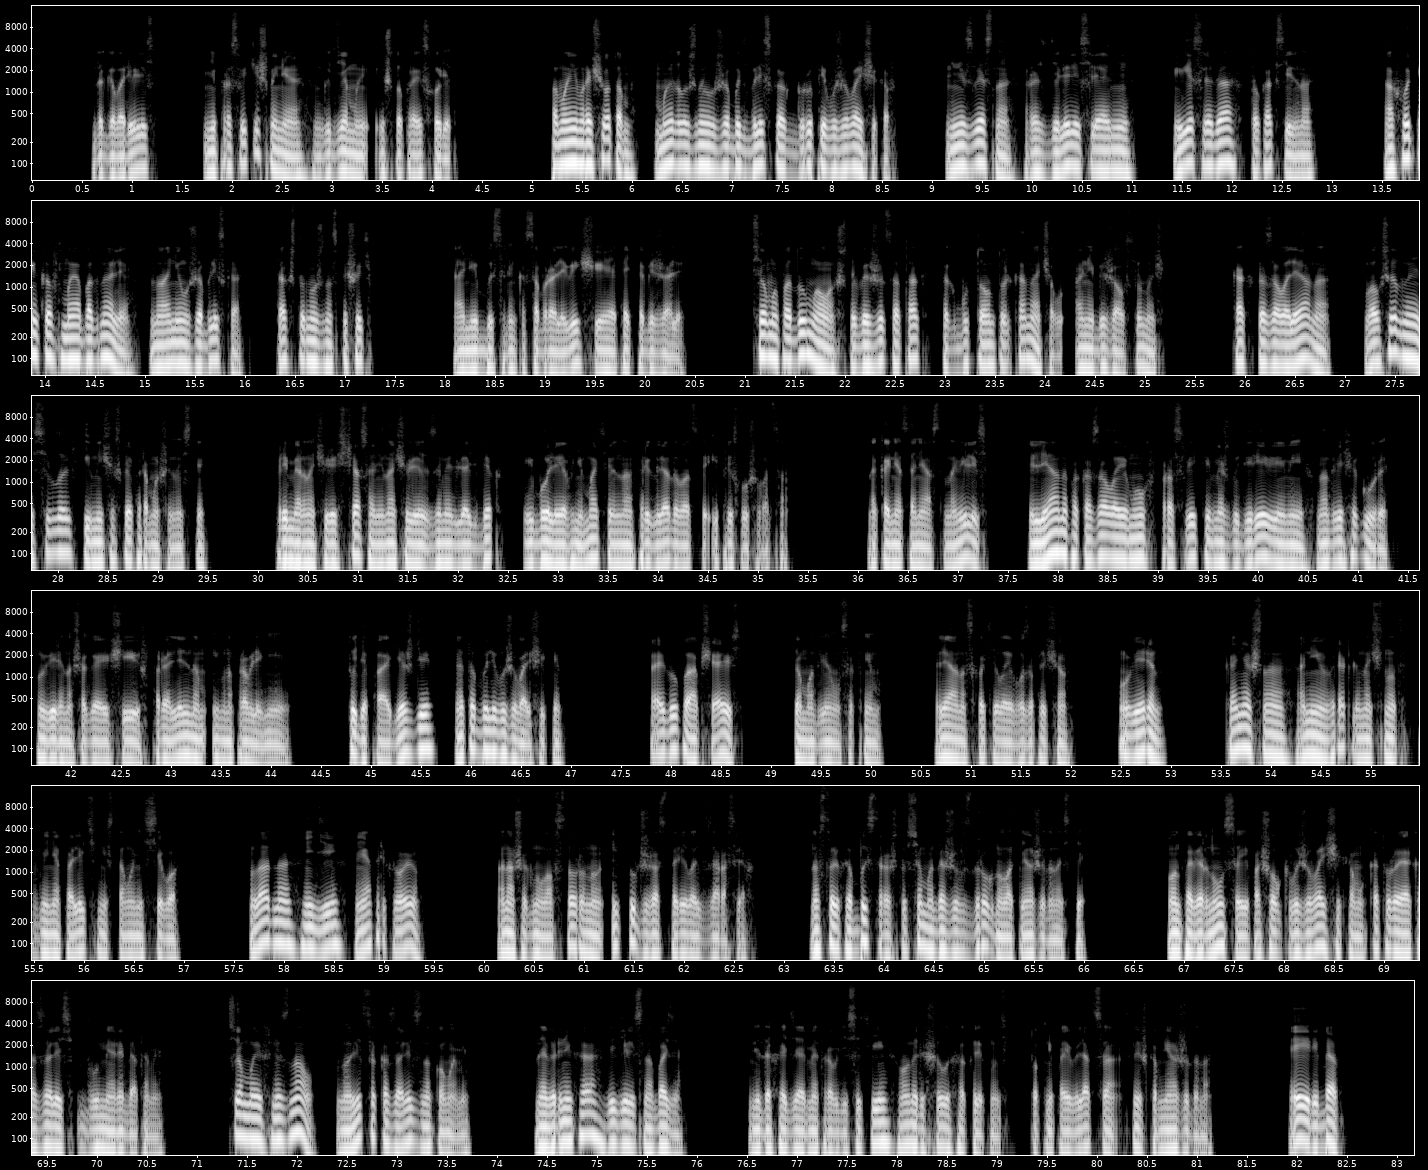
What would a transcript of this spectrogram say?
Договорились? Не просветишь меня, где мы и что происходит? По моим расчетам, мы должны уже быть близко к группе выживальщиков. Неизвестно, разделились ли они, и если да, то как сильно. Охотников мы обогнали, но они уже близко, так что нужно спешить. Они быстренько собрали вещи и опять побежали. Сема подумал, что бежится так, как будто он только начал, а не бежал всю ночь. Как сказала Лиана, волшебная сила химической промышленности. Примерно через час они начали замедлять бег и более внимательно приглядываться и прислушиваться. Наконец они остановились, и Лиана показала ему в просвете между деревьями на две фигуры — уверенно шагающие в параллельном им направлении. Судя по одежде, это были выживальщики. «Пойду пообщаюсь», — Тёма двинулся к ним. Лиана схватила его за плечо. «Уверен? Конечно, они вряд ли начнут в меня палить ни с того ни с сего. Ладно, иди, я прикрою». Она шагнула в сторону и тут же растворилась в зарослях. Настолько быстро, что Сёма даже вздрогнул от неожиданности. Он повернулся и пошел к выживальщикам, которые оказались двумя ребятами. Сема их не знал, но лица казались знакомыми. Наверняка виделись на базе. Не доходя метров десяти, он решил их окликнуть, чтоб не появляться слишком неожиданно. «Эй, ребят!»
